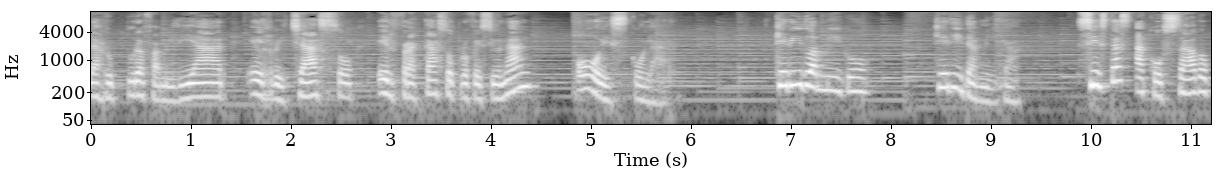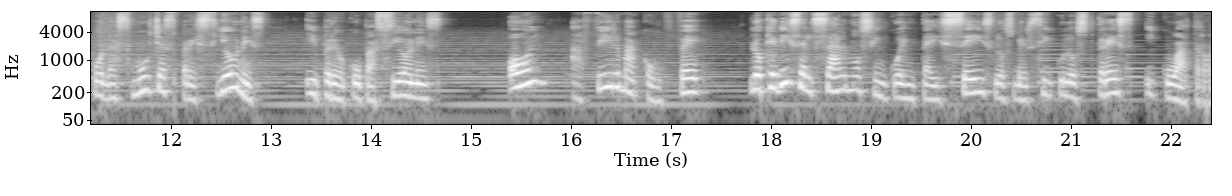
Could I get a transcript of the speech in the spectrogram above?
la ruptura familiar, el rechazo, el fracaso profesional o escolar. Querido amigo, querida amiga, si estás acosado por las muchas presiones y preocupaciones, hoy afirma con fe lo que dice el Salmo 56, los versículos 3 y 4.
